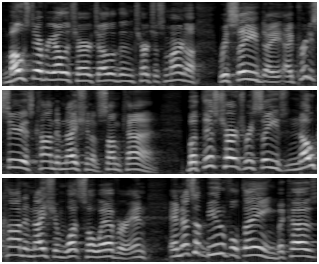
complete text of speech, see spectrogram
Most every other church, other than the Church of Smyrna, received a, a pretty serious condemnation of some kind. But this church receives no condemnation whatsoever. And, and that's a beautiful thing because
